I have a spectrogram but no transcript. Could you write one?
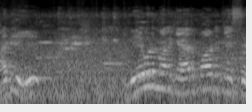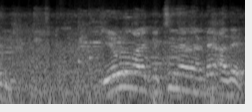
అది దేవుడు మనకి ఏర్పాటు చేసింది. దేవుడు మనకి ఇచ్చింది ఏంటంటే అదే.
